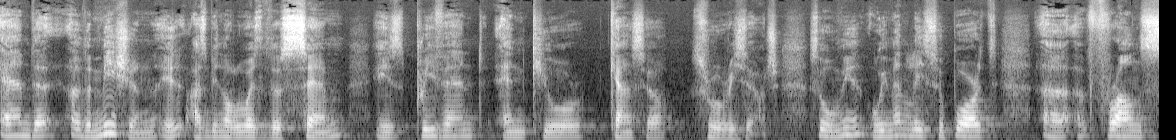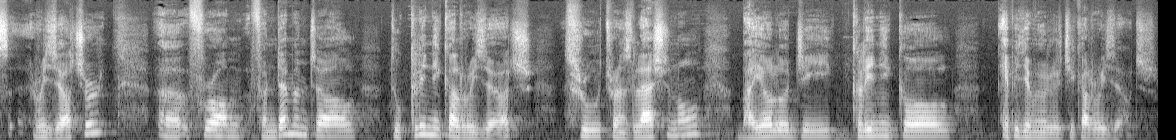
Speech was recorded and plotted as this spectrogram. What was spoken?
and uh, the mission is, has been always the same: is prevent and cure cancer through research. So we, we mainly support uh, France researcher from fundamental to clinical research through translational, biology, clinical, epidemiological research.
